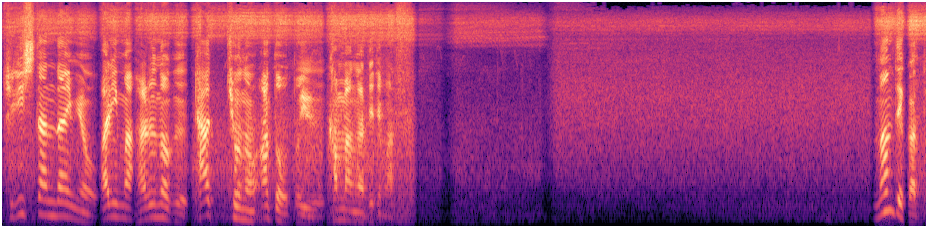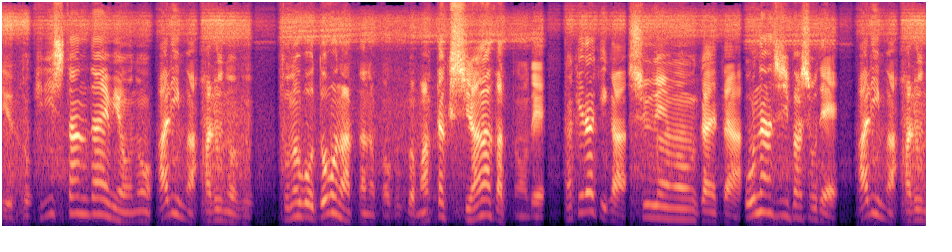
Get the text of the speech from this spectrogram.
キリシタン大名有馬晴信達挙の後という看板が出てます。なんでかっていうと、キリシタン大名の有馬晴信、その後どうなったのか僕は全く知らなかったので、武田家が終焉を迎えた同じ場所で有馬晴信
